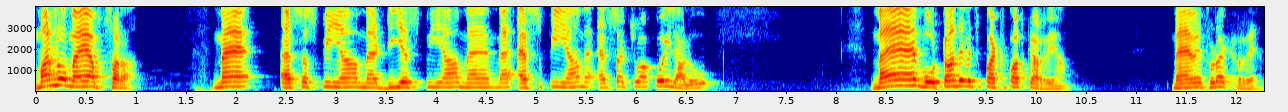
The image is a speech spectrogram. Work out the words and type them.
ਮੰਨ ਲਓ ਮੈਂ ਅਫਸਰ ਹਾਂ, ਮੈਂ ਐਸਐਸਪੀ ਹਾਂ, ਮੈਂ ਡੀਐਸਪੀ ਹਾਂ, ਮੈਂ ਮੈਂ ਐਸਪੀ ਹਾਂ, ਮੈਂ ਐਸਐਚਓ ਹਾਂ, ਕੋਈ ਲਾ ਲਓ ਮੈਂ ਵੋਟਾਂ ਦੇ ਵਿੱਚ ਪੱਖਪਾਤ ਕਰ ਰਿਹਾ। ਮੈਂ ਐਵੇਂ ਥੋੜਾ ਕਰ ਰਿਹਾ।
